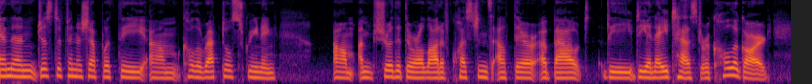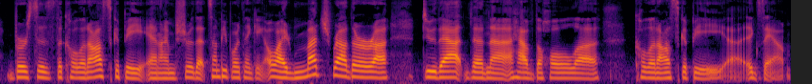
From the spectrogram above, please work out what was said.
And then just to finish up with the um, colorectal screening, um, I'm sure that there are a lot of questions out there about the DNA test or Cologuard versus the colonoscopy. And I'm sure that some people are thinking, oh, I'd much rather uh, do that than uh, have the whole uh, colonoscopy uh, exam.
